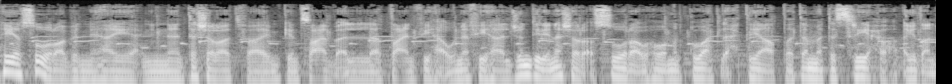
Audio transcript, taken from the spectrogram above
هي صورة بالنهاية يعني انتشرت فيمكن صعب الطعن فيها أو نفيها، الجندي اللي نشر الصورة وهو من قوات الاحتياط تم تسريحه أيضا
